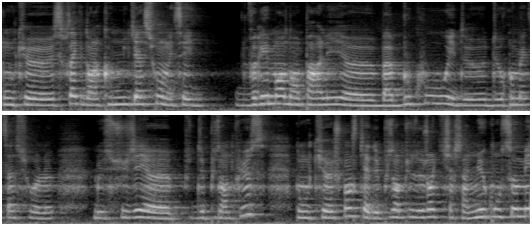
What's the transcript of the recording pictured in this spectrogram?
Donc c'est pour ça que dans la communication, on essaye vraiment d'en parler bah, beaucoup et de, remettre ça sur le, sujet euh, de plus en plus. Donc euh, je pense qu'il y a de plus en plus de gens qui cherchent à mieux consommer,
